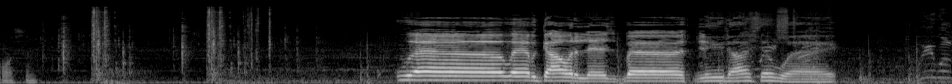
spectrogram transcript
awesome. Whoa, where we going, Elizabeth? Lead us the way. We will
